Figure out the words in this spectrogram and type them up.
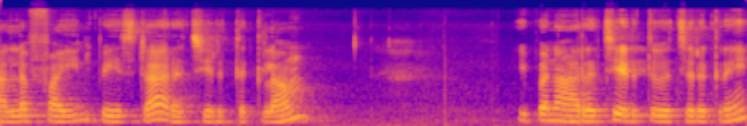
நல்லா ஃபைன் பேஸ்ட்டாக அரைச்சி எடுத்துக்கலாம். இப்போ நான் அரைச்சி எடுத்து வச்சுருக்கிறேன்.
